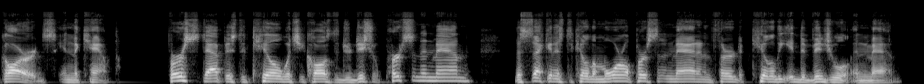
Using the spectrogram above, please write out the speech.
guards in the camp. First step is to kill what she calls the judicial person in man the second is to kill the moral person in man and the third to kill the individual in man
